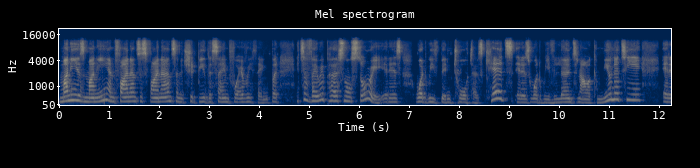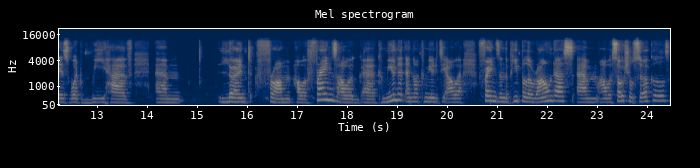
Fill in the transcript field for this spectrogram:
money is money and finance is finance and it should be the same for everything. But it's a very personal story. It is what we've been taught as kids. It is what we've learned in our community. It is what we have um, learned from our friends our uh, community and not community our friends and the people around us um, our social circles.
